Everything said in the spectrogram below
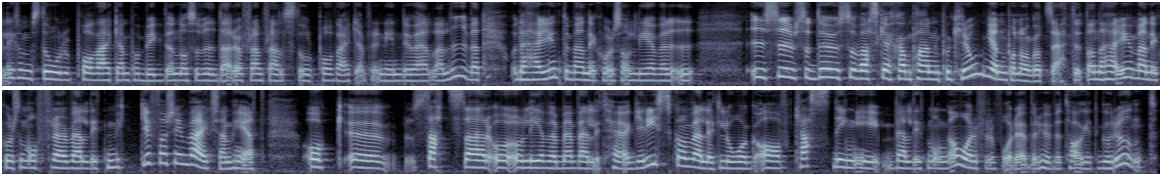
liksom stor påverkan på bygden och så vidare och framförallt stor påverkan för det individuella livet. Och det här är ju inte människor som lever i i sus och dus och vaska champagne på krogen på något sätt utan det här är ju människor som offrar väldigt mycket för sin verksamhet och eh, satsar och, och, lever med väldigt hög risk och en väldigt låg avkastning i väldigt många år för att få det överhuvudtaget gå runt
